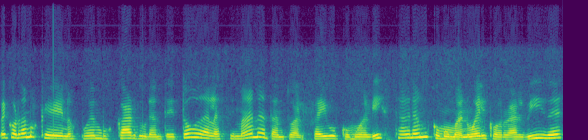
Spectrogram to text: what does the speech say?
Recordamos que nos pueden buscar durante toda la semana, tanto al Facebook como al Instagram, como Manuel Corral Vide,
